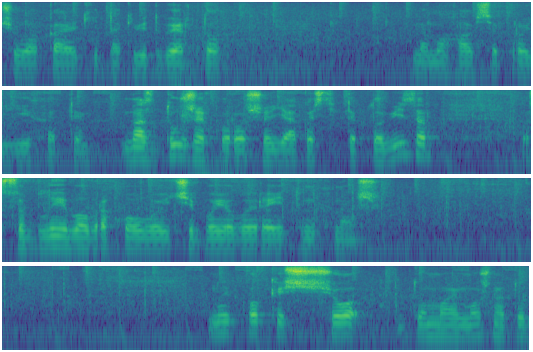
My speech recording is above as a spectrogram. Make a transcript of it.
чувака, який так відверто намагався проїхати. У нас дуже хорошої якості тепловізор, особливо враховуючи бойовий рейтинг наш. Ну і поки що, думаю, можна тут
